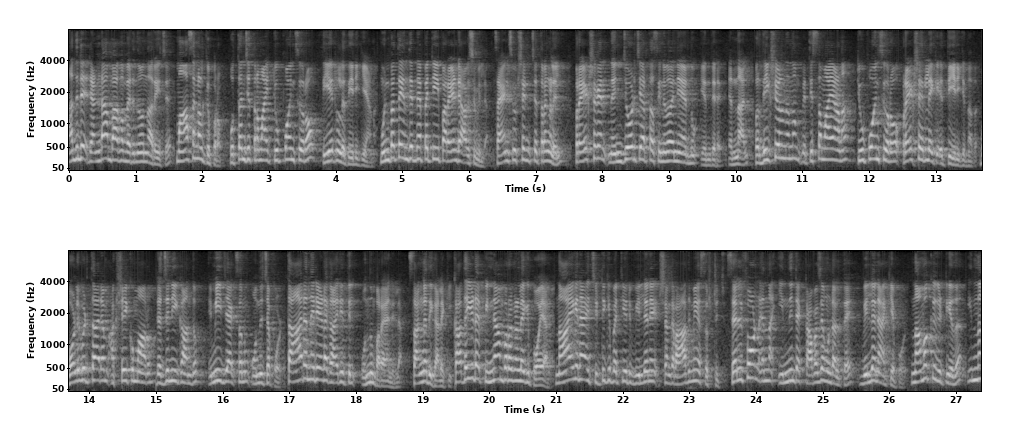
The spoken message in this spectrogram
അതിന്റെ രണ്ടാം ഭാഗം വരുന്നുവെന്ന് അറിയിച്ച് മാസങ്ങൾക്കിപ്പുറം പുത്തൻ ചിത്രമായി ടു പോയിന്റ് സീറോ തിയേറ്ററിൽ എത്തിയിരിക്കുകയാണ്. മുൻപത്തെ എന്തിനെ പറ്റി പറയേണ്ട ആവശ്യമില്ല. സയൻസ് ഫിക്ഷൻ ചിത്രങ്ങളിൽ പ്രേക്ഷകൻ നെഞ്ചോട് ചേർത്ത സിനിമ തന്നെയായിരുന്നു എന്തിര്. എന്നാൽ പ്രതീക്ഷയിൽ നിന്നും വ്യത്യസ്തമായാണ് ടു പോയിന്റ് സീറോ പ്രേക്ഷകരിലേക്ക് എത്തിയിരിക്കുന്നത്. ബോളിവുഡ് താരം അക്ഷയ് കുമാറും രജനീകാന്തും എമി ജാക്സണും ഒന്നിച്ചപ്പോൾ താരനിരയുടെ കാര്യത്തിൽ ഒന്നും പറയാനില്ല. സംഗതി കലക്കി. കഥയുടെ പിന്നാമ്പുറങ്ങളിലേക്ക് പോയാൽ നായകനായ ചിട്ടിക്ക് പറ്റിയ ഒരു വില്ലനെ ശങ്കർ ആദ്യമേ സൃഷ്ടിച്ചു. സെൽഫോൺ എന്ന ഇന്നിന്റെ കവചകുണ്ടലത്തെ വില്ലനാക്കിയപ്പോൾ നമുക്ക് കിട്ടിയത് ഇന്ന്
